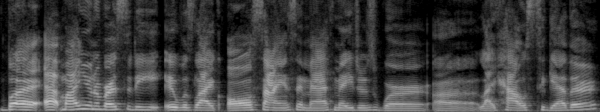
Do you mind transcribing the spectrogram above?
but at my university, it was like all science and math majors were uh, like housed together.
